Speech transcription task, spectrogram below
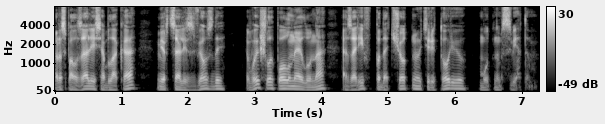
Расползались облака, мерцали звезды, вышла полная луна, озарив подотчетную территорию мутным светом.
